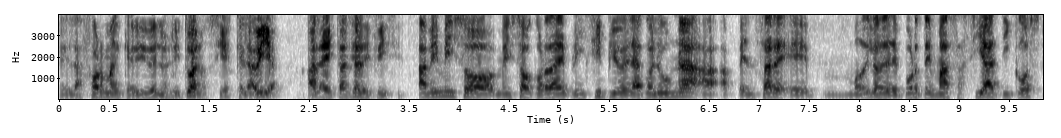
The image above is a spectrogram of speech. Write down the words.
eh, la forma en que viven los lituanos, si es que la había a la distancia es difícil. A mí me hizo, me hizo acordar el principio de la columna a, pensar eh, modelos de deporte más asiáticos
